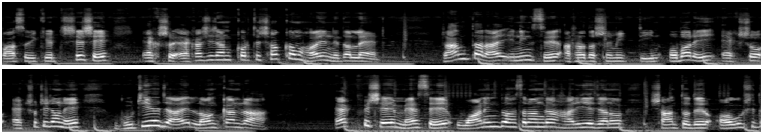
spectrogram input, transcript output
পাঁচ উইকেট শেষে একশো একাশি রান করতে সক্ষম হয় নেদারল্যান্ড। রান তারায় ইনিংসে আঠারো দশমিক তিন ওভারেই একশো একষট্টি রানে গুটিয়ে যায় লঙ্কানরা। এক পেশে ম্যাচে ওয়ান ওয়ানিন্দু হাসারাঙ্গা হারিয়ে যেন শান্তদের অঘোষিত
